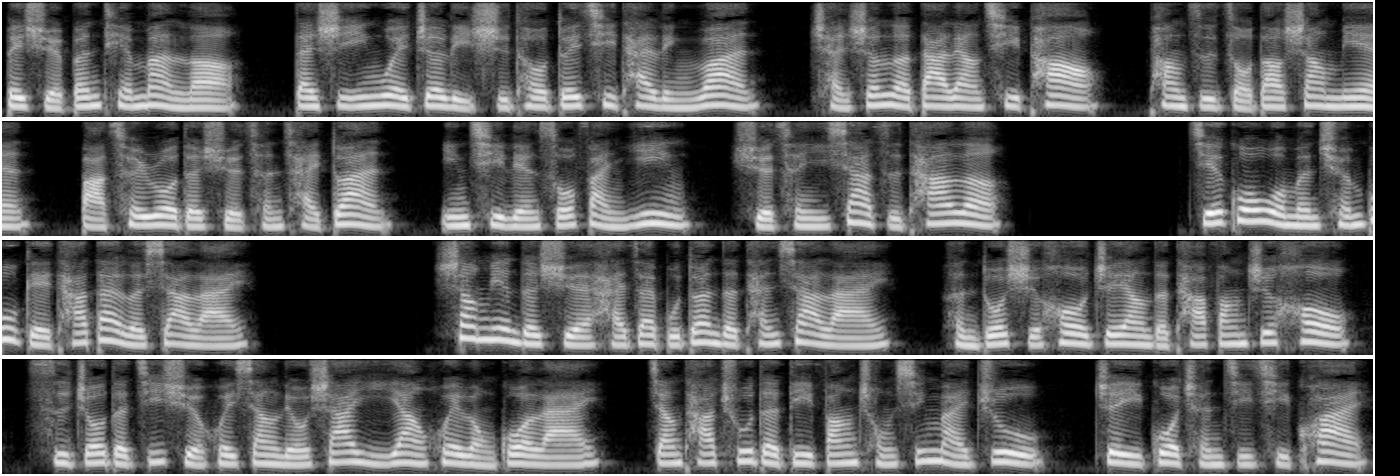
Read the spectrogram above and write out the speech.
被雪崩填满了。但是因为这里石头堆砌太凌乱，产生了大量气泡。胖子走到上面，把脆弱的雪层踩断，引起连锁反应，雪层一下子塌了。结果我们全部给他带了下来，上面的雪还在不断的摊下来。很多时候，这样的塌方之后，四周的积雪会像流沙一样汇拢过来，将它出的地方重新埋住。这一过程极其快，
